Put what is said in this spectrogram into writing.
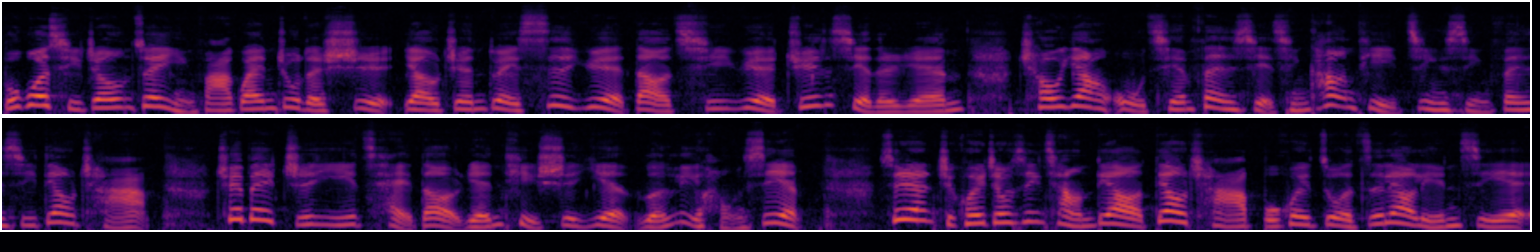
不过，其中最引发关注的是，要针对四月到七月捐血的人，抽样五千份血清抗体进行分析调查，却被质疑踩到人体试验伦理红线。虽然指挥中心强调调查不会做资料连结，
